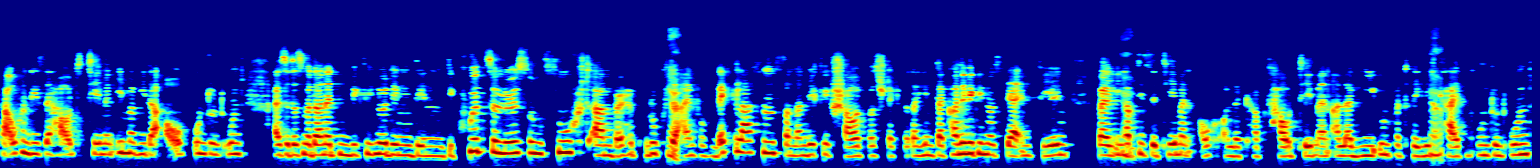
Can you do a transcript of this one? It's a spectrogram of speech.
tauchen diese Hautthemen immer wieder auf und und und. Also dass man da nicht wirklich nur den, den, die kurze Lösung sucht, ähm, welche Produkte ja. einfach weglassen, sondern wirklich schaut, was steckt da dahinter. Kann ich wirklich nur sehr empfehlen, weil ich ja. habe diese Themen auch alle gehabt, Hautthemen, Allergie, Unverträglichkeiten ja. und und und.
